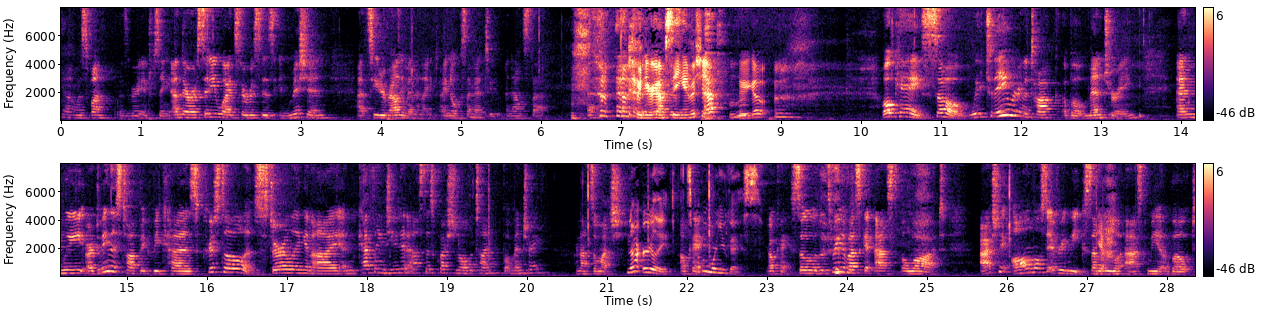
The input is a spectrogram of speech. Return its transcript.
Yeah, it was fun. It was very interesting. And there are citywide services in Mission at Cedar Valley Mennonite. I know because I had to announce that. when you're emceeing in Mission. Yeah. There you mm-hmm. go. Okay, so we, today we're going to talk about mentoring, and we are doing this topic because Crystal and Sterling and I and Kathleen, do you get asked this question all the time about mentoring, or not so much? Not really. Okay. probably more you guys. Okay, so the three of us get asked a lot. Actually, almost every week, somebody Yeah. will ask me about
